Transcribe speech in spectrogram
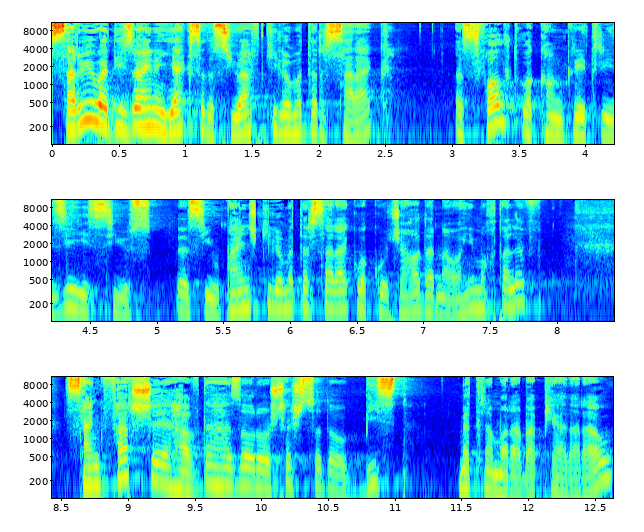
سروی و دیزاین 137 کیلومتر سرک اسفالت و کانکریت ریزی 35 کیلومتر سرک و کوچه ها در نواحی مختلف سنگ فرش 17620 متر مربع پیاده رو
